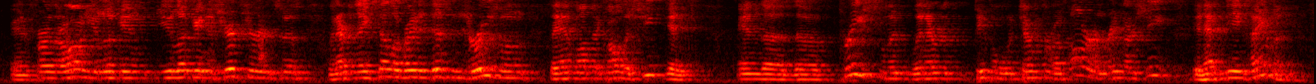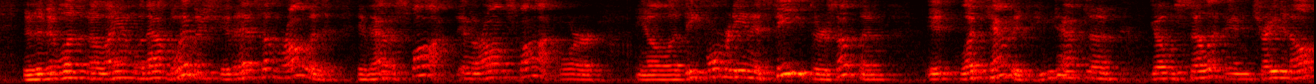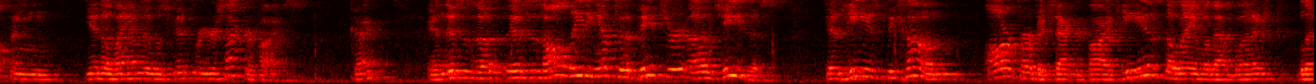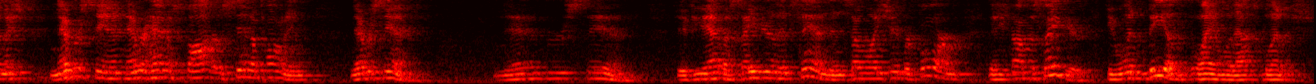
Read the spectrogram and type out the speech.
And further on, you look in you look into Scripture and says whenever they celebrated this in Jerusalem, they had what they call the sheep gate. And the, the priests would, whenever people would come from afar and bring their sheep, it had to be examined. Because if it wasn't a lamb without blemish, if it had something wrong with it, if it had a spot in the wrong spot, or you know a deformity in its teeth or something, it wasn't counted. You'd have to go sell it and trade it off and get a lamb that was good for your sacrifice. Okay, and this is a this is all leading up to a picture of Jesus, because He has become our perfect sacrifice. He is the lamb without blemish, blemish, never sinned, never had a spot of sin upon him Never sinned. Never sinned. If you have a Savior that sinned in some way, shape, or form, then he's not the Savior. He wouldn't be a lamb without blemish.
